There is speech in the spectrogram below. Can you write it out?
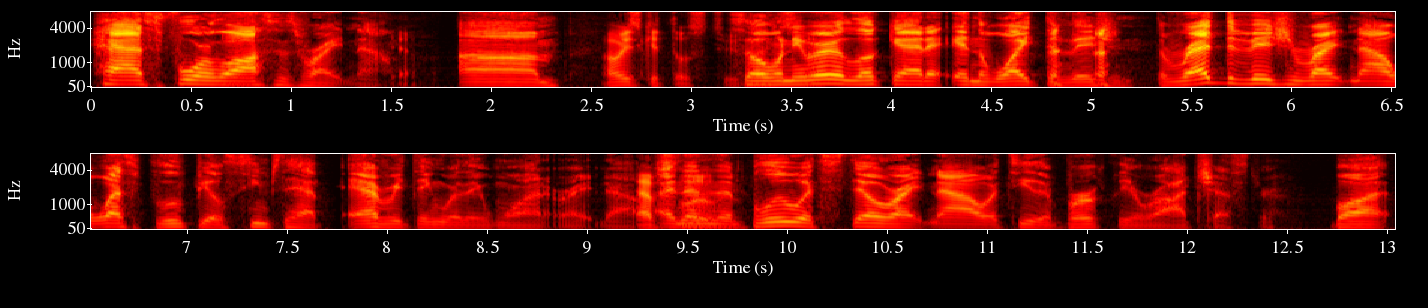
has four losses right now. Um, I always get those two. So when you really look at it in the white division, the red division right now, West Bloomfield seems to have everything where they want it right now. Absolutely. And then the blue, it's still right now, it's either Berkeley or Rochester. But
